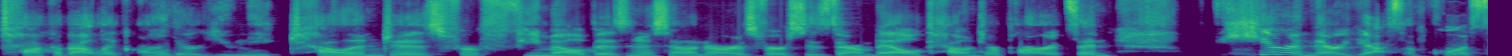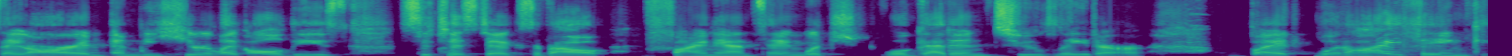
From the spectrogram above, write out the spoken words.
talk about like, are there unique challenges for female business owners versus their male counterparts? And here and there, yes, of course they are. And, and we hear like all these statistics about financing, which we'll get into later. But what I think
